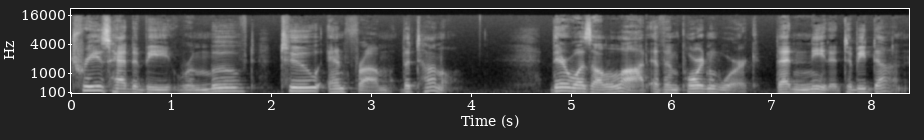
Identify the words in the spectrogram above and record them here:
Trees had to be removed to and from the tunnel. There was a lot of important work that needed to be done.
